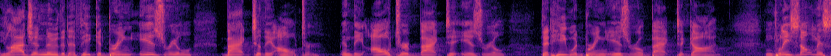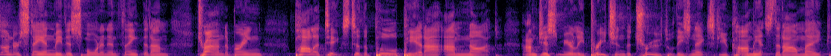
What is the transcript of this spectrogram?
Elijah knew that if he could bring Israel back to the altar and the altar back to Israel, that he would bring Israel back to God. And please don't misunderstand me this morning and think that I'm trying to bring politics to the pulpit. I, am not. I'm just merely preaching the truth with these next few comments that I'll make.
